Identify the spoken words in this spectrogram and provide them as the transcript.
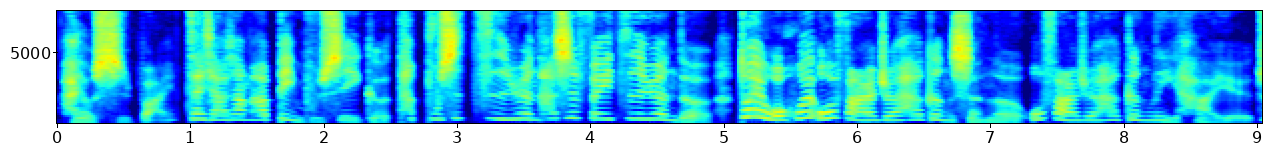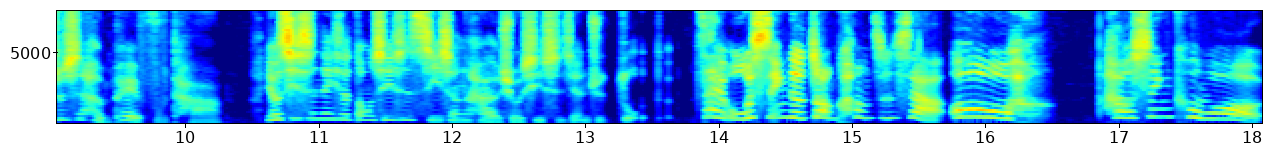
还有失败，再加上他并不是一个，他不是自愿，他是非自愿的。对我会，我反而觉得他更神了，我反而觉得他更厉害耶，就是很佩服他。尤其是那些东西是牺牲他的休息时间去做的，在无心的状况之下，哦，好辛苦哦。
